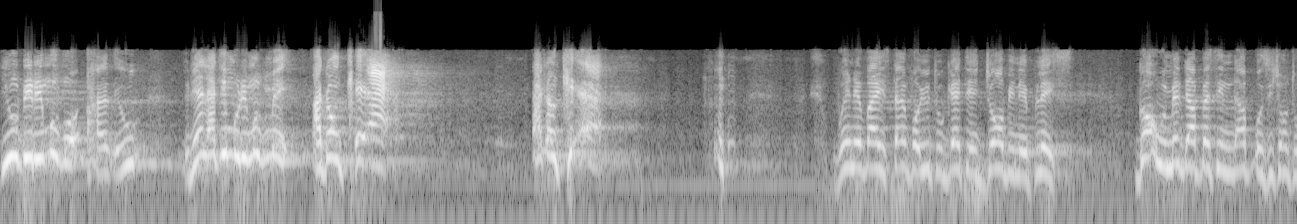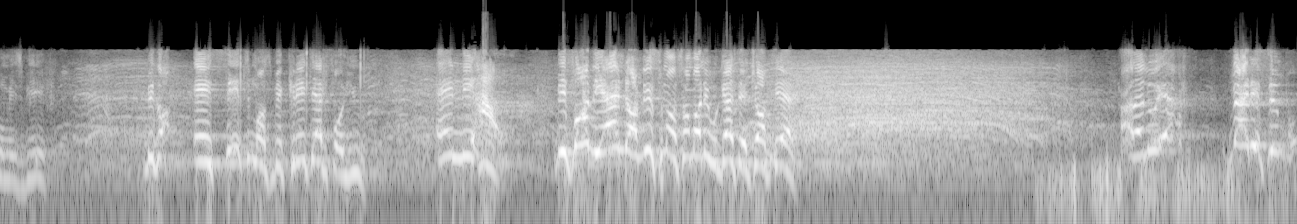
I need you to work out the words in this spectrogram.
You will be removed. they let him remove me. I don't care. I don't care. Whenever it's time for you to get a job in a place, God will make that person in that position to misbehave. Because a seat must be created for you. Anyhow. Before the end of this month, somebody will get a job here. Hallelujah. Very simple.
